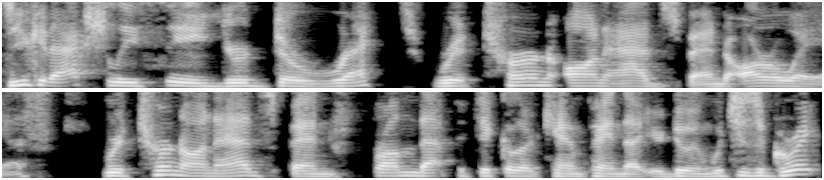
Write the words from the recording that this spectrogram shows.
So you could actually see your direct return on ad spend, ROAS, return on ad spend from that particular campaign that you're doing, which is a great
